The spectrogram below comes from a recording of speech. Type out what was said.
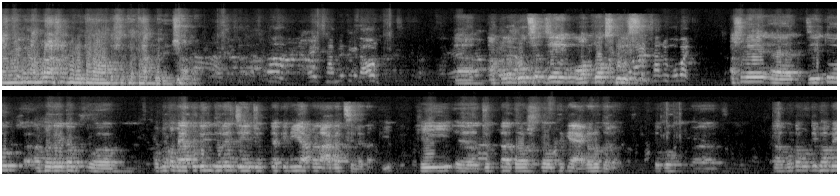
জানাবেন আমরা আশা করি তারা আমাদের সাথে থাকবেন ইনশাআল্লাহ। এই সামনে থেকে ডাউন আহ, আপনারা বলছেন যে অন বক্স পলিসি আসলে আহ, যেহেতু আপনাদের এটা অন্যতম এতদিন ধরে যে জোটটাকে নিয়ে আপনারা আগাচ্ছিলেন আর কি সেই জোটটা দশ দল থেকে এগারো দল এবং মোটামুটি ভাবে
